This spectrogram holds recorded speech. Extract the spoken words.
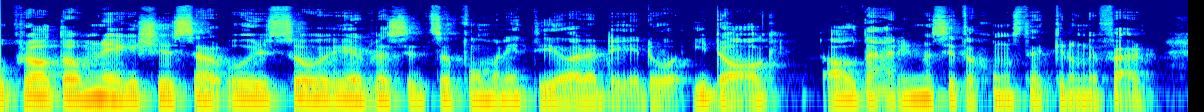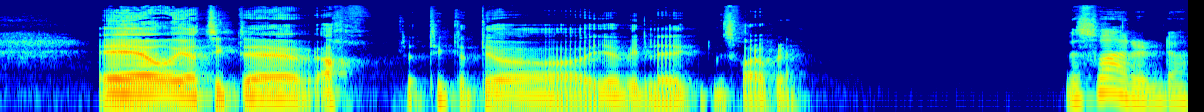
att prata om negerkyssar och så helt plötsligt så får man inte göra det då idag. Allt det här inom citationstecken ungefär. Eh, och jag tyckte, ja, jag tyckte att jag, jag ville svara på det. Vad svarade du då?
